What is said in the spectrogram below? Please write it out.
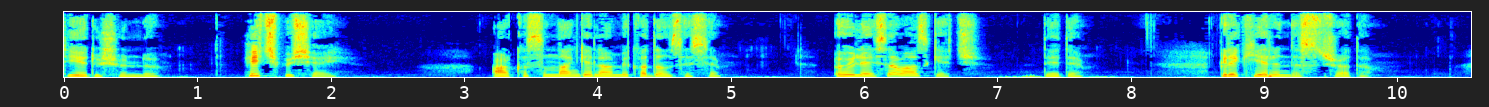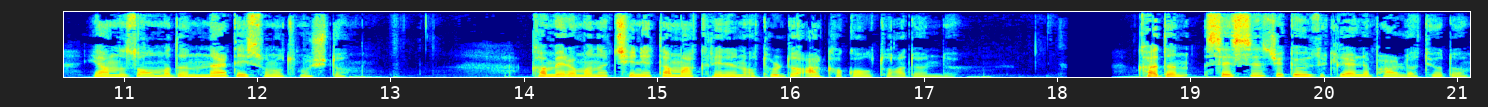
diye düşündü. Hiçbir şey. Arkasından gelen bir kadın sesi öyleyse vazgeç dedi. Glick yerinde sıçradı. Yalnız olmadığını neredeyse unutmuştu. Kameramanı Chinita Makre'nin oturduğu arka koltuğa döndü. Kadın sessizce gözlüklerini parlatıyordu.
